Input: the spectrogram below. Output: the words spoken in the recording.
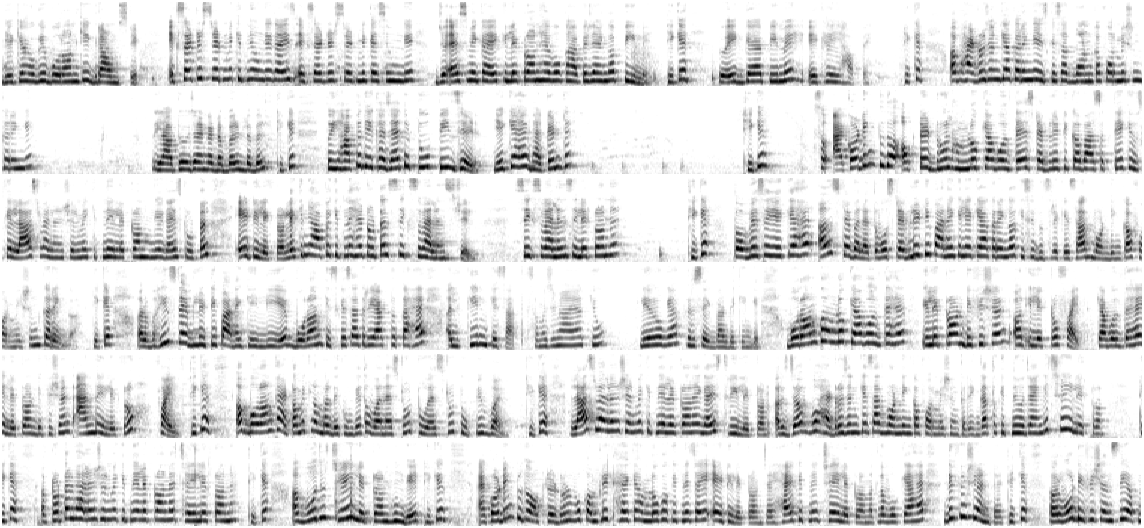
ये क्या हो गए? बोरॉन की ग्राउंड स्टेट एक्साइटेड स्टेट में कितने होंगे गाइज़ एक्साइटेड स्टेट में कैसे होंगे? जो एस में का एक इलेक्ट्रॉन है, वो कहाँ पे जाएगा? पी में, ठीक है? तो एक गया पी में, एक है यहाँ पे, ठीक है? अब हाइड्रोजन क्या करेंगे? इसके साथ बॉन्ड का फॉर्मेशन करेंगे। तो यहाँ पे हो जाएगा डबल डबल ठीक है? तो यहाँ पे देखा जाए तो टू पी जेड ये क्या है? वैकेंट है। ठीक है? So according to the octet rule हम लोग क्या बोलते हैं? स्टेबिलिटी कब आ सकती है कि उसके लास्ट वैलेंशियल में कितने इलेक्ट्रॉन होंगे गाइज़ टोटल एट इलेक्ट्रॉन लेकिन यहाँ पे कितने हैं? Total six valence shell six valence electron है। ठीक है? तो ऑब्वियसली ये क्या है? अनस्टेबल है। तो वो स्टेबिलिटी पाने के लिए क्या करेगा? किसी दूसरे के साथ बॉन्डिंग का फॉर्मेशन करेगा। ठीक है? और वही स्टेबिलिटी पाने के लिए बोरॉन किसके साथ रिएक्ट होता है? अल्किन के साथ। समझ में आया क्यों? क्लियर हो गया? फिर से एक बार देखेंगे। बोरॉन को हम लोग क्या बोलते हैं? इलेक्ट्रॉन डिफिशियंट और इलेक्ट्रोफाइल क्या बोलते हैं? Electron deficient and the electrophile ठीक है? अब बोरॉन का एटॉमिक नंबर देखोगे तो one s two two s two two p one ठीक है? लास्ट वैलेंस शेल में कितने इलेक्ट्रॉन है गाइस थ्री इलेक्ट्रॉन और जब वो हाइड्रोजन के साथ बॉन्डिंग का फॉर्मेशन करेगा तो कितने हो जाएँगे? छह इलेक्ट्रॉन ठीक है? अब टोटल वैलेंस शेल में कितने इलेक्ट्रॉन है? छः इलेक्ट्रॉन है, ठीक है? अब वो जो छः इलेक्ट्रॉन होंगे, ठीक है? According to the octet rule वो कंप्लीट है कि हम लोग को कितने चाहिए? एट इलेक्ट्रॉन चाहिए। है कितने? छः इलेक्ट्रॉन मतलब वो क्या है? डिफिशियंट है, ठीक है? और वो डिफिशियंसी अप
